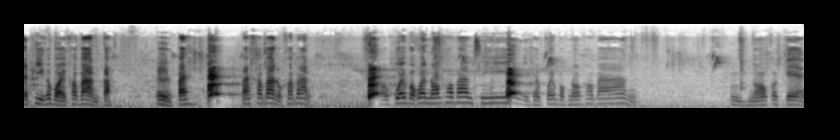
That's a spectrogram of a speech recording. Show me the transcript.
น่ะพี่เขาบ่อยเข้าบ้านไปเออไปไปเข้าบ้านลูกเข้าบ้านเฉาก้วยบอกว่าน้องเข้าบ้านสิเฉาก้วยบอกน้องเข้าบ้าน อืมน้องก็แกล้ง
